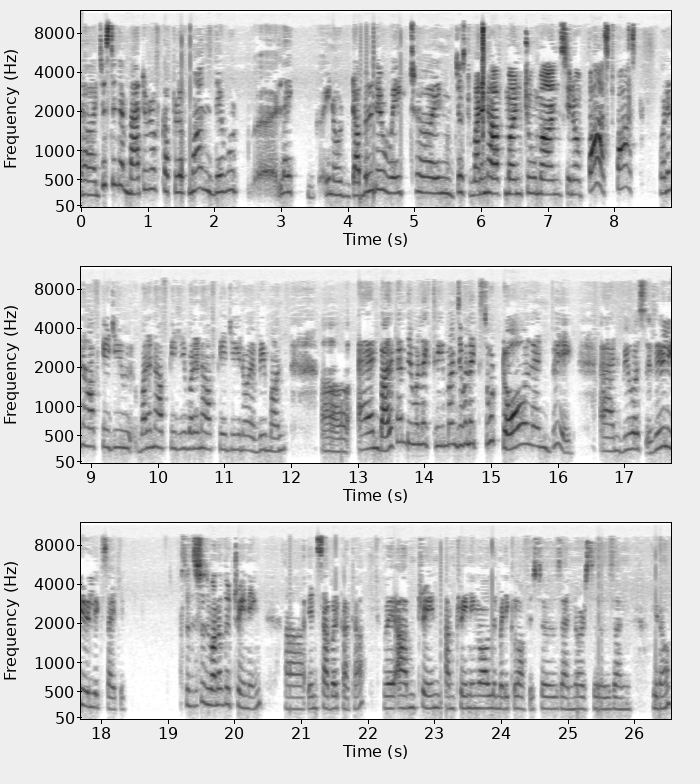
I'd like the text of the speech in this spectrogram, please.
uh, just in a matter of couple of months they would uh, like you know double their weight uh, in just one and a half month two months you know fast fast. One and a half kg one and a half kg one and a half kg you know every month. Uh, and by the time they were like three months they were like so tall and big. And we was really really excited. So this is one of the training uh, in sabarkantha where i'm trained i'm training all the medical officers and nurses and you know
